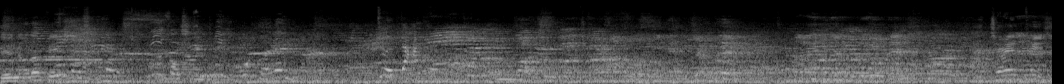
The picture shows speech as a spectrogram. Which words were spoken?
Do you know the fish? 那个是内湖河的鱼，最大的。 giant fish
